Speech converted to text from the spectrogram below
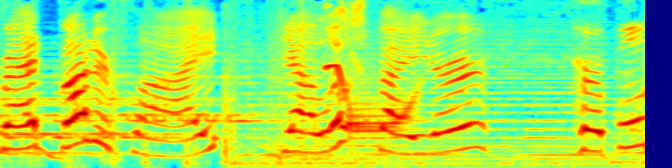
Red butterfly, yellow spider, purple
